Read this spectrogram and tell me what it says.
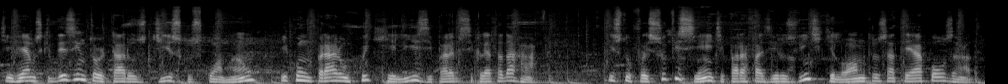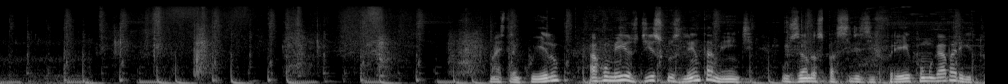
tivemos que desentortar os discos com a mão e comprar um quick release para a bicicleta da Rafa. Isto foi suficiente para fazer os 20 km até a pousada. Mais tranquilo, arrumei os discos lentamente, usando as pastilhas de freio como gabarito,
